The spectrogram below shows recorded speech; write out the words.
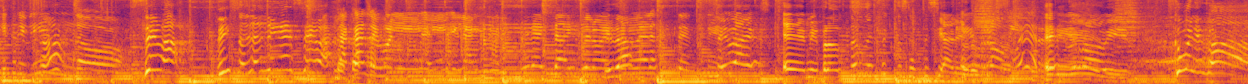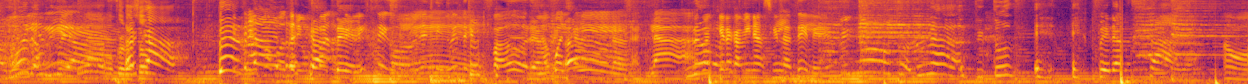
¡Qué tremendo! ¡Seba! ¡Listo, ya llegué, Seba! Hasta acá llegó el, el, el animal. Mira, ahí está, ahí se lo lo ve al asistente. Seba es eh, mi productor de efectos especiales. Es Robin. Es Robin. ¿Cómo les va? Buenos días. Acá, Perla como del triunfante, Rescate. ¿viste? Como muy triunfadora. No cualquiera, claro. No. Cualquiera camina así en la tele. Vengo con una actitud es- esperanzada. Oh,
